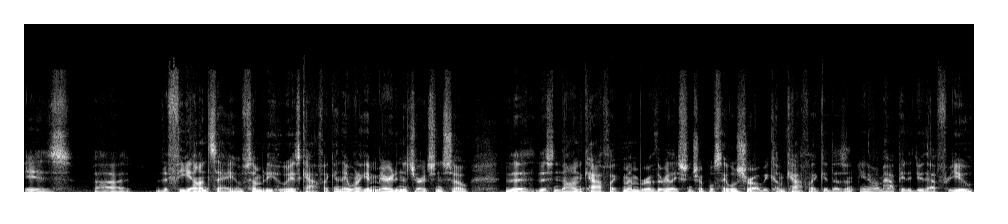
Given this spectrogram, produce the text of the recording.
is uh, the fiance of somebody who is Catholic and they want to get married in the church. And so the this non Catholic member of the relationship will say, Well, sure, I'll become Catholic. It doesn't, you know, I'm happy to do that for you.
